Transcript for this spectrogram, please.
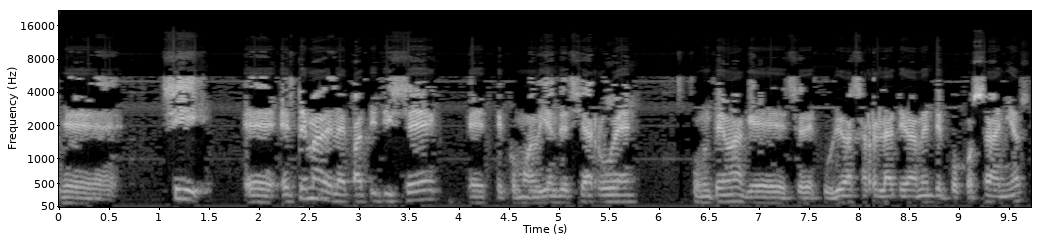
Eh, sí, eh, el tema de la hepatitis C, este, como bien decía Rubén, fue un tema que se descubrió hace relativamente pocos años,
